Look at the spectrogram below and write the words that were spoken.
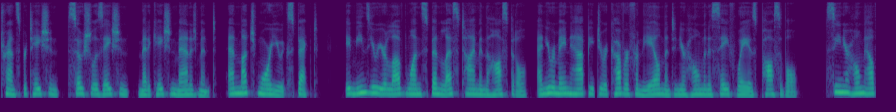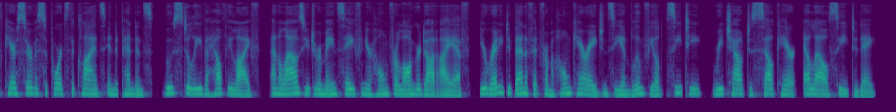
transportation, socialization, medication management, and much more you expect. It means you or your loved ones spend less time in the hospital, and you remain happy to recover from the ailment in your home in a safe way as possible. Senior Home Healthcare Service supports the client's independence, boosts to live a healthy life, and allows you to remain safe in your home for longer. If you're ready to benefit from a home care agency in Bloomfield, CT, reach out to Cell Care LLC today.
